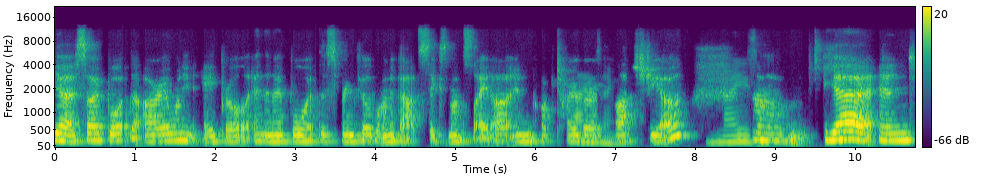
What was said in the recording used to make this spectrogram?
yeah. So I bought the Aria one in April, and then I bought the Springfield one about six months later in October Amazing. last year. Amazing. Um, yeah, and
